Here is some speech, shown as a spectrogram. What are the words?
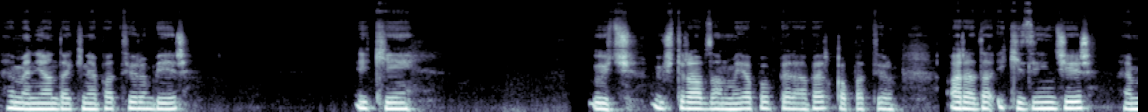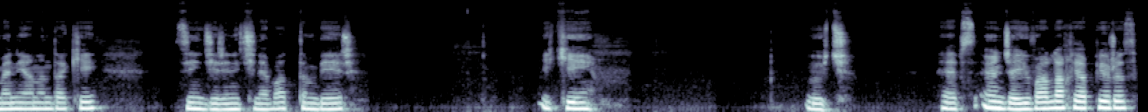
Hemen yandakine batıyorum. Bir, iki, üç. Üç trabzanımı yapıp beraber kapatıyorum. Arada iki zincir hemen yanındaki zincirin içine battım. Bir, iki, üç. Hepsi önce yuvarlak yapıyoruz.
